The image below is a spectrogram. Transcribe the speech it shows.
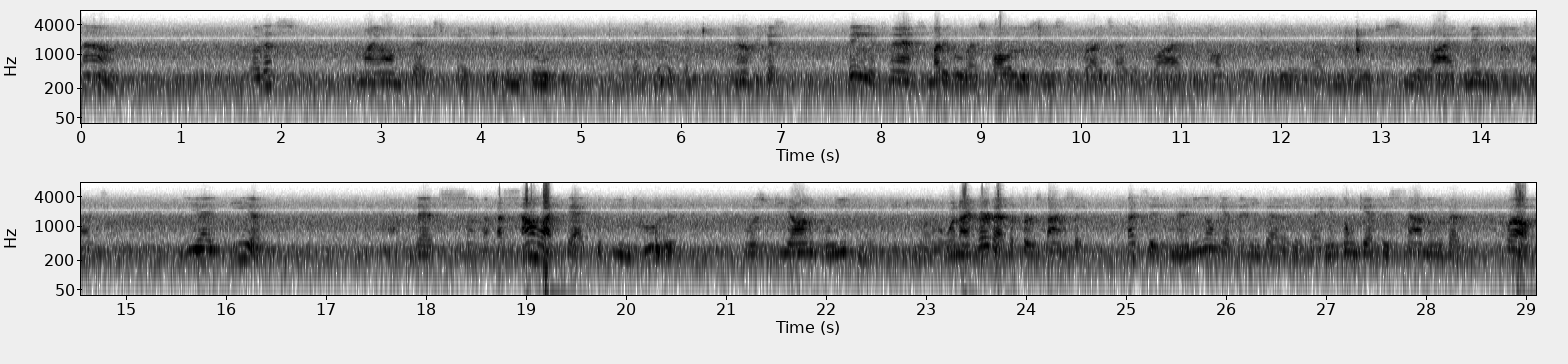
sound, well, that's my own taste, eh, okay? It improved. it. Oh, that's good. Thank you. You know, because being a fan, somebody who has followed you since the Bright Size Life and all through your career, and has been able to see you live many, many times, the idea that some, a sound like that could be improved was beyond belief in me. You know, when I heard that the first time, I said, "That's it, man. You don't get any better than that. You don't get this sound any better." Well,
